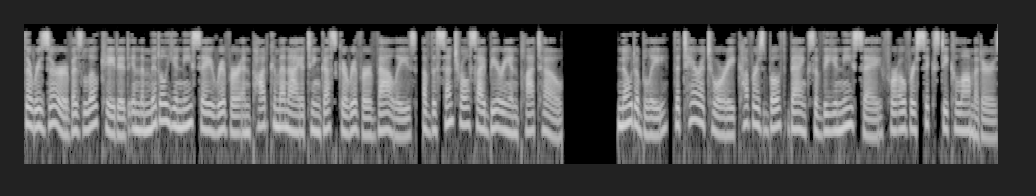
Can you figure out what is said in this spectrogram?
The reserve is located in the middle Yenisei River and Podkamennaya Tunguska River valleys, of the Central Siberian Plateau. Notably, the territory covers both banks of the Yenisei for over 60 kilometers.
